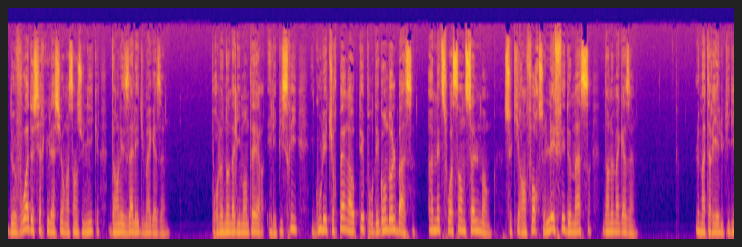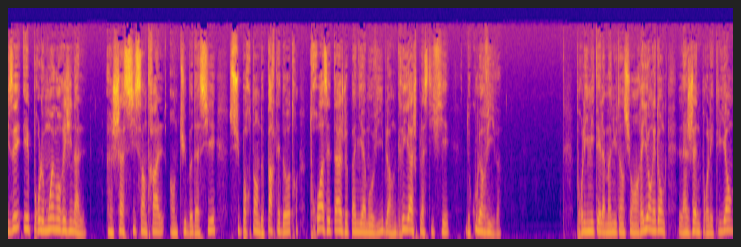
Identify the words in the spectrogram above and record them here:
de voies de circulation à sens unique dans les allées du magasin. Pour le non alimentaire et l'épicerie, Goulet-Turpin a opté pour des gondoles basses, 1,60 m seulement, ce qui renforce l'effet de masse dans le magasin. Le matériel utilisé est pour le moins original. Un châssis central en tube d'acier supportant de part et d'autre trois étages de panier amovible en grillage plastifié de couleurs vives. Pour limiter la manutention en rayon et donc la gêne pour les clients,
